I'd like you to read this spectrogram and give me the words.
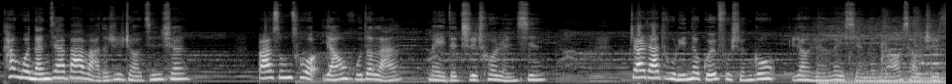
看过南迦巴瓦的日照金山，巴松措羊湖的蓝美得直戳人心，扎达土林的鬼斧神工让人类显得渺小至极。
